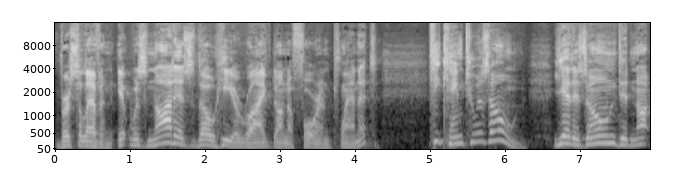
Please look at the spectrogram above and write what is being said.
Verse 11 It was not as though he arrived on a foreign planet, he came to his own yet his own did not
